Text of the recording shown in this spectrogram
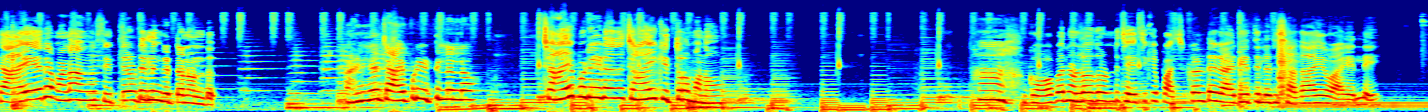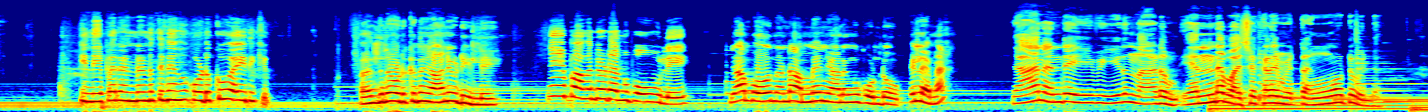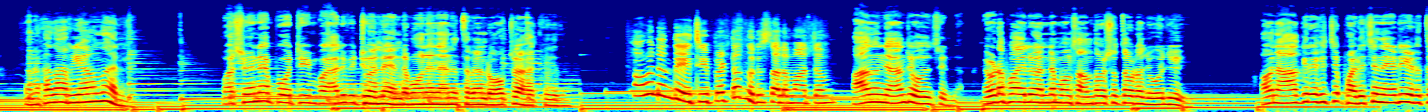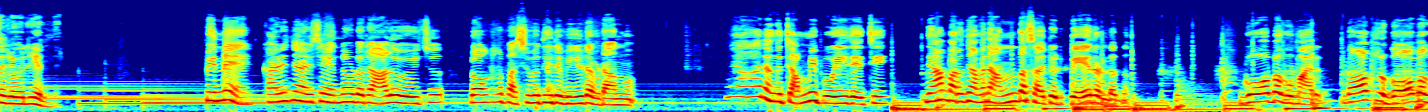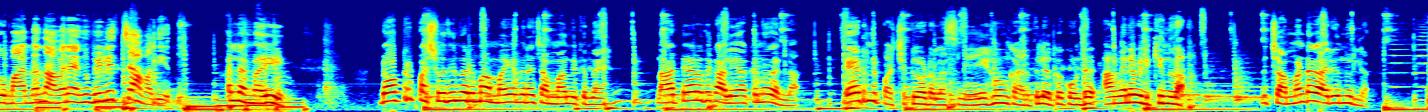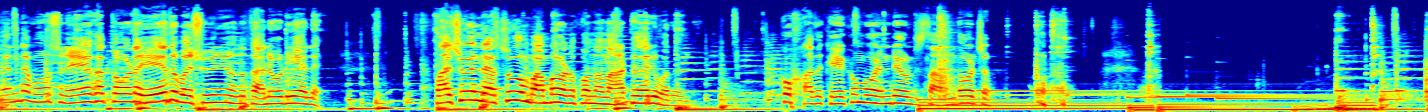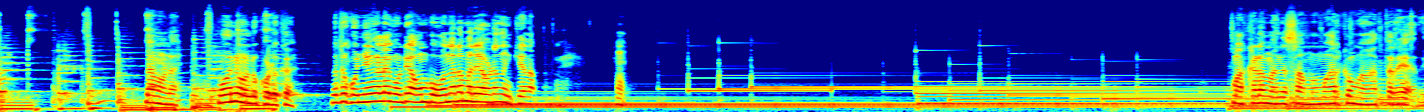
ചായയുടെ മണം അങ്ങ് സിറ്റ് ഔട്ടിലും കിട്ടണുണ്ട്. അതിന് ഞാൻ ചായപ്പൊടി ഇട്ടില്ലല്ലോ. ചായപ്പൊടി ഇടാതെ ചായക്ക് ഇത്ര മണോ? ആ ഗോപനുള്ളതുകൊണ്ട് ചേച്ചിക്ക് പശുക്കളുടെ കാര്യത്തിൽ ഒരു സഹായമായല്ലേ? ഇനിയിപ്പോ രണ്ടെണ്ണത്തിന് അങ്ങ് കൊടുക്കുമായിരിക്കും അതെന്തിനാ കൊടുക്കുന്ന? ഞാനിവിടെ ഇല്ലേ. നീ ഇപ്പൊ അവന്റെ കൂടെ അങ്ങ് പോവൂലേ? ഞാൻ പോകുന്നുണ്ട് അമ്മയും ഞാനങ്ങ് കൊണ്ടുപോകും. ഇല്ലേ മേ ഞാൻ എന്റെ ഈ വീടും നാടും എന്റെ പശുക്കളെയും വിട്ട് എങ്ങോട്ടുമില്ല നിനക്കത് അറിയാവുന്നതല്ലേ പശുവിനെ പോറ്റിയും പാൽ വിറ്റുമല്ലേ എന്റെ മോനെ ഞാൻ ഇത്രയും ഡോക്ടറെ ആക്കിയത് അവൻ എന്താ ചേച്ചി? പെട്ടെന്നൊരു സ്ഥലമാറ്റം. അതൊന്നും ഞാൻ ചോദിച്ചില്ല. എവിടെ പോയാലും എന്റെ മോൻ സന്തോഷത്തോടെ ജോലി ചെയ്യും. അവൻ ആഗ്രഹിച്ച് പഠിച്ച് നേടിയെടുത്ത ജോലിയല്ലേ? പിന്നെ കഴിഞ്ഞ ആഴ്ച എന്നോട് ഒരാൾ ചോദിച്ചു ഡോക്ടർ പശുപതിയുടെ വീട് എവിടാന്ന്? ഞാനങ്ങ് പോയി ചേച്ചി. ഞാൻ പറഞ്ഞു അവൻ അന്തസ്സായിട്ട് ഒരു പേരുണ്ടെന്ന്. ഗോപകുമാരൻ. ഡോക്ടർ ഗോപകുമാരൻ എന്ന് അവനെ അങ്ങ് വിളിച്ചാ മതിയെന്ന് അല്ല അമ്മായി. ഡോക്ടർ പശുപതി എന്ന് പറയുമ്പോൾ അമ്മായി എന്തിനാ ചമ്മാൻ നിൽക്കുന്നേ? നാട്ടുകാരത് കളിയാക്കുന്നതല്ല. ഏട്ടന് പശുക്കളോടുള്ള സ്നേഹവും കരുതലും ഒക്കെ കൊണ്ട് അങ്ങനെ വിളിക്കുന്നതാ. ഇത് ചമ്മണ്ട കാര്യമൊന്നുമില്ല. എന്റെ മോൻ സ്നേഹത്തോടെ ഏത് പശുവിനെയും ഒന്ന് തലോടിയാലേ? പശുവിന്റെ അസുഖം പമ്പ കിടക്കുമെന്ന നാട്ടുകാർ പറയുന്നു ഓ അത് കേൾക്കുമ്പോൾ എന്റെ ഒരു സന്തോഷം. ഇതാ മോളെ മോനും കൊണ്ട് കൊടുക്ക്. എന്നിട്ട് കുഞ്ഞുങ്ങളെ കൊണ്ട് അവൻ പോകുന്നിടം വരെ അവിടെ നിൽക്കണം. മക്കളുടെ മനസ്സ് അമ്മമാർക്ക് മാത്രമേ അറിയൂ.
